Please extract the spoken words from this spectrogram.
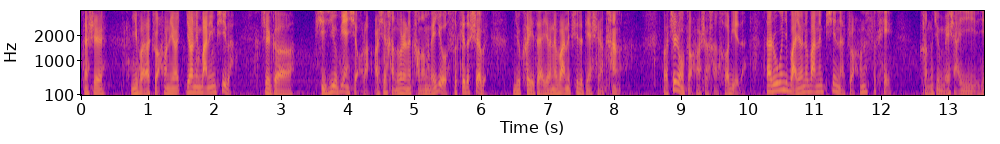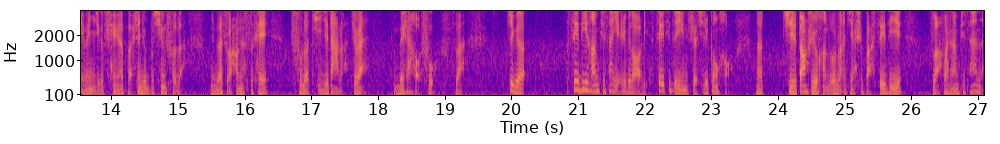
但是你把它转换成幺幺零八零 P 吧，这个体积又变小了，而且很多人呢可能没有 4K 的设备，你就可以在幺零八零 P 的电视上看了，啊，这种转换是很合理的。但如果你把幺零八零 P 呢转换成 4K，可能就没啥意义，因为你这个片源本身就不清楚的，你把它转换成 4K，除了体积大了之外，没啥好处，对吧？这个 CD 和 MP3 也是这个道理，CD 的音质其实更好。那其实当时有很多软件是把 CD 转换成 MP3 的，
